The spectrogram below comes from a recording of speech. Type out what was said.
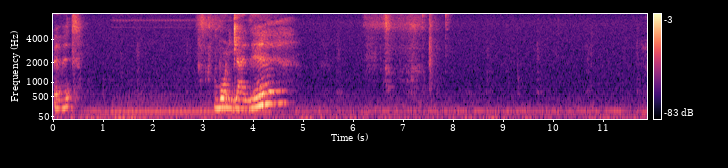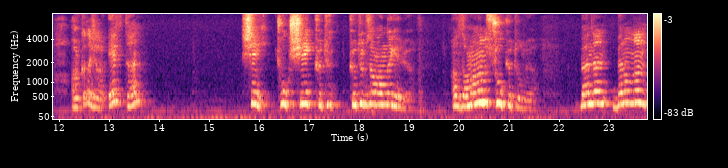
Evet. Bonnie geldi. Arkadaşlar F'ten şey çok şey kötü kötü bir zamanda geliyor. Zamanımız çok kötü oluyor. Benden ben ondan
